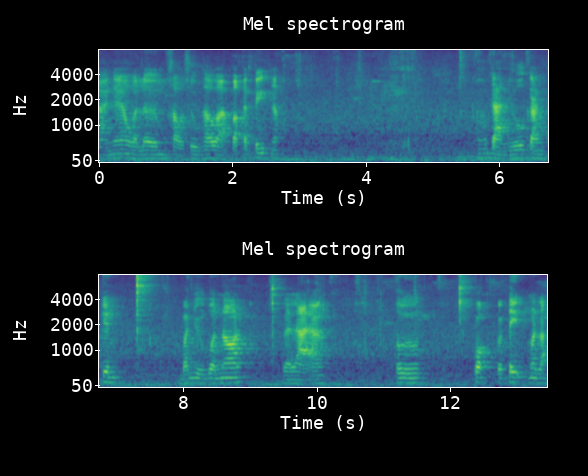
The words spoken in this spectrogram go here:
ลายๆแนวก็เริ่มเข้าสู่ภาวะปกตินะการอยู่การกินบันอยู่บนนอน หลายๆอันคือปกติมันละ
